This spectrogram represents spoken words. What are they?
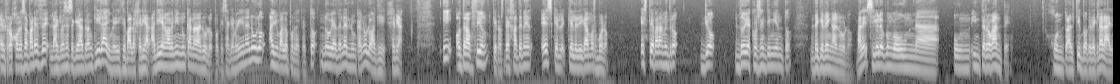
el rojo desaparece, la clase se queda tranquila y me dice, vale, genial, aquí ya no va a venir nunca nada nulo, porque si aquí me viene nulo, hay un valor por defecto, no voy a tener nunca nulo aquí, genial. Y otra opción que nos deja tener es que, le digamos, bueno, este parámetro yo doy el consentimiento de que venga nulo, ¿vale? Si yo le pongo un interrogante junto al tipo que declara el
